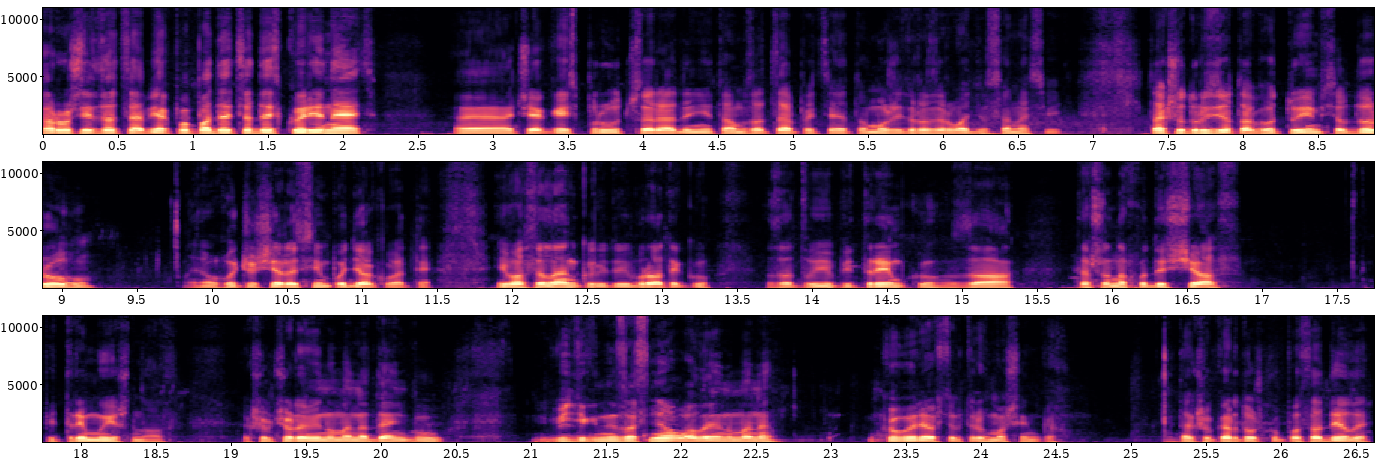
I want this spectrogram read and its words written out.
хороший зацеп. Як попадеться десь корінець е, чи якийсь пруд всередині там зацепиться, то можуть розірвати все на світі. Так що, друзі, отак, готуємося в дорогу. Я Хочу ще раз всім подякувати і Василенку, і тобі братику за твою підтримку, за те, що знаходиш час, підтримуєш нас. Якщо вчора він у мене день був, відік не засняв, але він у мене ковирявся в трьох машинках. Так що картошку посадили,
